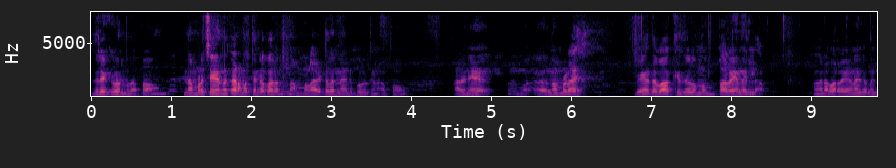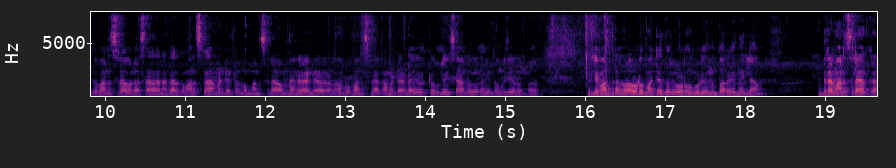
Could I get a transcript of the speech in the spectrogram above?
ഇതിലേക്ക് വന്നത്. അപ്പോൾ നമ്മൾ ചെയ്യുന്ന കർമ്മത്തിന്റെ ഫലം നമ്മളായിട്ട് തന്നെ അനുഭവിക്കണം. അപ്പോൾ അതിന് നമ്മുടെ വേദവാക്യത്തിലൊന്നും പറയുന്നില്ല. അങ്ങനെ പറയുകയാണെങ്കിൽ നിങ്ങൾക്ക് മനസ്സിലാവില്ല. സാധാരണക്കാർക്ക് മനസ്സിലാകാൻ വേണ്ടിയിട്ടുള്ളൂ. മനസ്സിലാവുന്നതിന് വേണ്ടിയിട്ടാണ് നമ്മൾ മനസ്സിലാക്കാൻ വേണ്ടിയിട്ടാണ് യൂട്യൂബിൽ ചാനൽ തുടങ്ങി നമ്മൾ ചെയ്തത് അപ്പോൾ വലിയ മന്ത്രങ്ങളോടും മറ്റേതിനോടും കൂടിയൊന്നും പറയുന്നില്ല. ഇതിനെ മനസ്സിലാക്കുക.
